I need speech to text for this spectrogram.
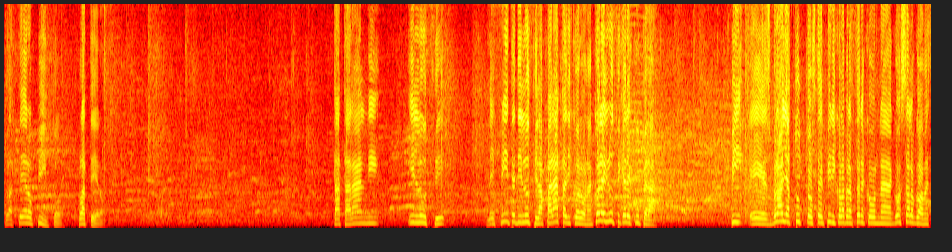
Platero Pinto. Platero. Tataranni, Illuzzi, le finte di Illuzzi, la parata di Corona, ancora Illuzzi che recupera, P, eh, sbroglia tutto Sterpini in collaborazione con eh, Gonzalo Gomez,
